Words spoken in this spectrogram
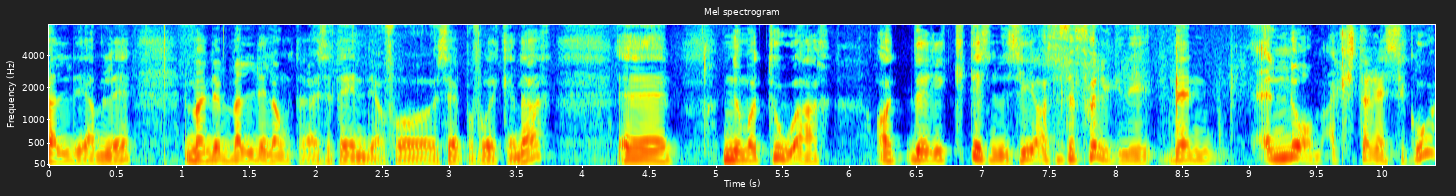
veldig jevnlig, men det er veldig langt å reise til India for å se på fabrikken der. Eh, nummer to er at det er riktig som du sier. altså Selvfølgelig det er en enorm ekstrarisiko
